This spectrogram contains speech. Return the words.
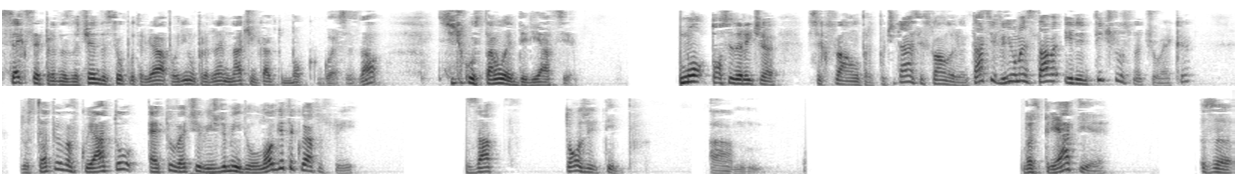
секс е предназначен да се употребява по един определен начин, както Бог го е създал. Всичко останало е девиация. Но то се нарича сексуално предпочитание, сексуална ориентация. В един момент става идентичност на човека до степен, в която ето вече виждаме идеологията, която стои зад този тип ам, възприятие за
